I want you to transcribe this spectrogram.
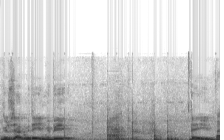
Güzel mi değil mi? Bir değil. Bak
